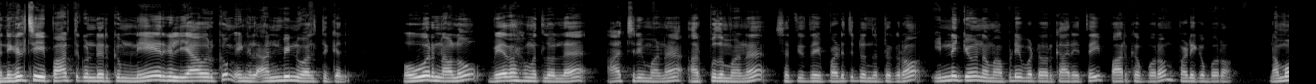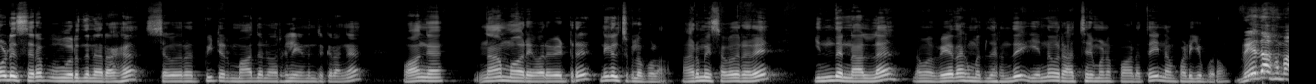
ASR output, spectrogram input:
இந்த நிகழ்ச்சியை பார்த்து கொண்டிருக்கும் நேயர்கள் யாவருக்கும் எங்கள் அன்பின் வாழ்த்துக்கள். ஒவ்வொரு நாளும் வேதாகமத்தில் உள்ள ஆச்சரியமான அற்புதமான சத்தியத்தை படிச்சுட்டு வந்துட்டுருக்குறோம். இன்றைக்கும் நம்ம அப்படிப்பட்ட ஒரு காரியத்தை பார்க்க போகிறோம் படிக்க போகிறோம் நம்மோடு சிறப்பு விருந்தினராக சகோதரர் பீட்டர் மாதன் அவர்கள் இணைந்திருக்கிறாங்க. வாங்க நாம் அவரை வரவேற்று நிகழ்ச்சிக்குள்ளே போகலாம் அருமை சகோதரரே இந்த நாளில் நம்ம வேதாகமத்துல இருந்து என்ன ஒரு ஆச்சரியமான பாடத்தை நாம் படிக்க போகிறோம் வேதாகம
